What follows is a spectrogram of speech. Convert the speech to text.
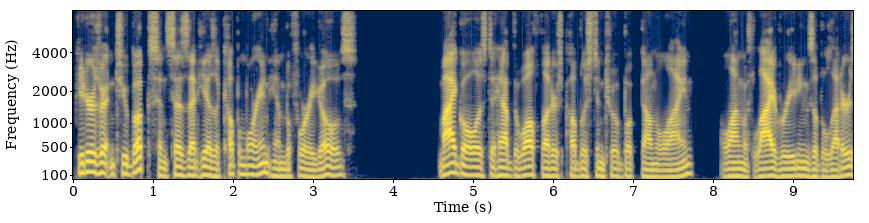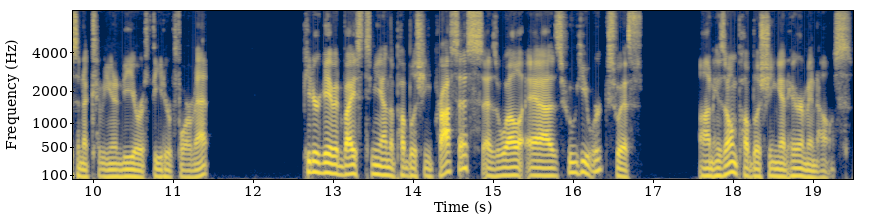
Peter has written two books and says that he has a couple more in him before he goes. My goal is to have the wealth letters published into a book down the line, along with live readings of the letters in a community or theater format. Peter gave advice to me on the publishing process as well as who he works with on his own publishing at Harriman House.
